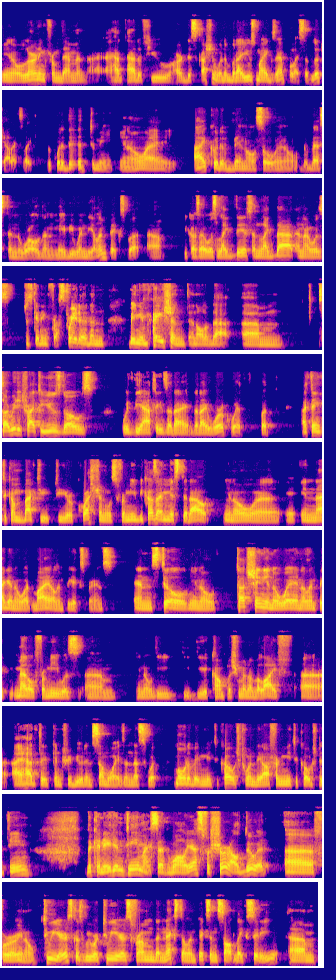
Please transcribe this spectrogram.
you know learning from them and i had had a few hard discussion with him but i used my example i said look alex like look what it did to me you know i i could have been also you know the best in the world and maybe win the olympics but um, because i was like this and like that and i was just getting frustrated and being impatient and all of that um, so i really tried to use those with the athletes that i that i work with But I think to come back to, to your question was for me because I missed it out, you know, uh, in Nagano at my Olympic experience, and still, you know, touching in a way an Olympic medal for me was, um, you know, the, the, the accomplishment of a life. Uh, I had to contribute in some ways, and that's what motivated me to coach. When they offered me to coach the team, the Canadian team, I said, "Well, yes, for sure, I'll do it." Uh, for you know two years because we were two years from the next Olympics in Salt Lake City. Um,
